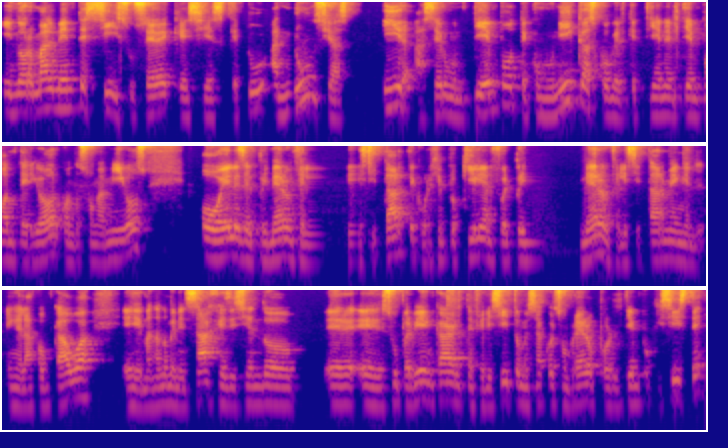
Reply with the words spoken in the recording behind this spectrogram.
Y normalmente sí sucede que si es que tú anuncias ir a hacer un tiempo, te comunicas con el que tiene el tiempo anterior cuando son amigos, o él es el primero en felicitarte, por ejemplo, Kilian fue el primero en felicitarme en el, en el Aconcagua, eh, mandándome mensajes diciendo, eh, súper bien, Carl, te felicito, me saco el sombrero por el tiempo que hiciste.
